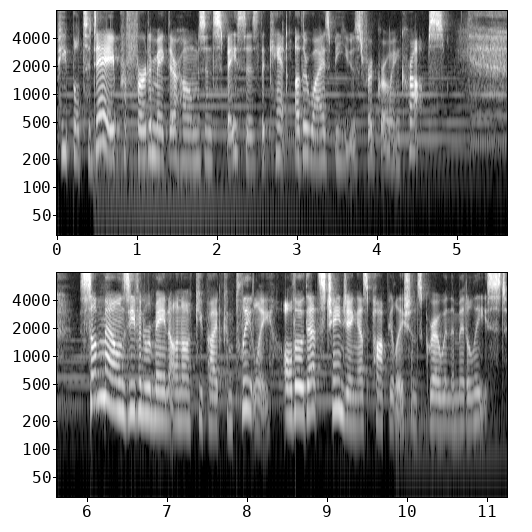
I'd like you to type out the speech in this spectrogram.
people today prefer to make their homes in spaces that can't otherwise be used for growing crops. Some mounds even remain unoccupied completely, although that's changing as populations grow in the Middle East.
